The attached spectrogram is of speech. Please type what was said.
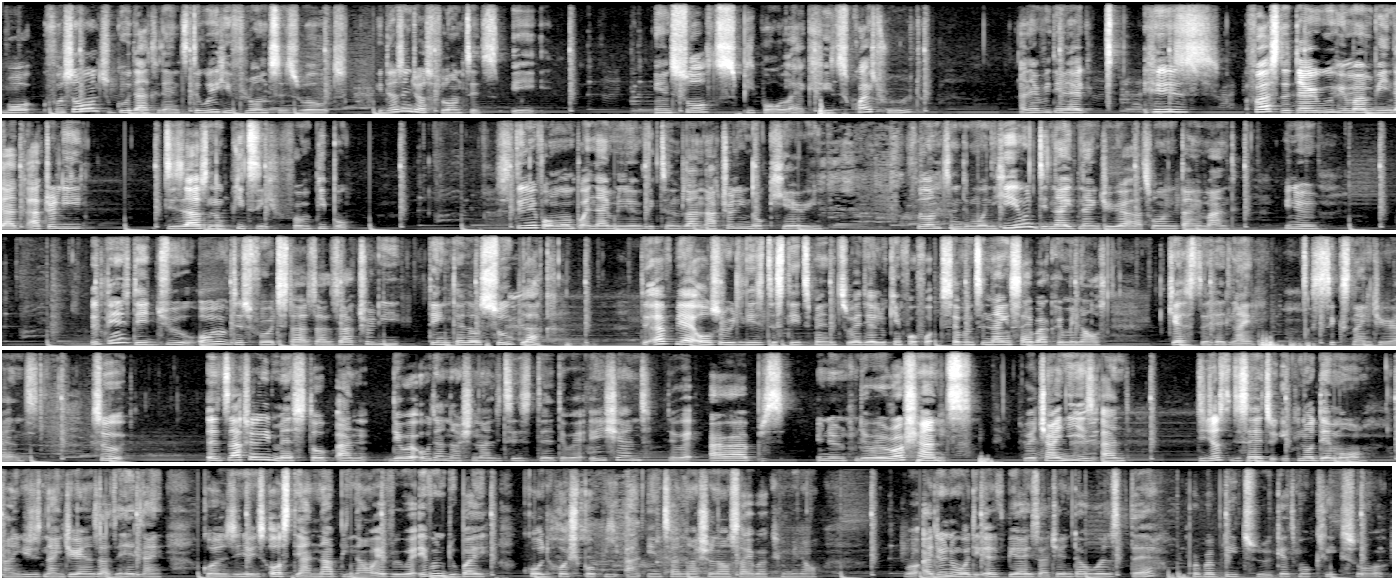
But for someone to go that length, the way he flaunts his wealth, he doesn't just flaunt it, he insults people. Like, he's quite rude and everything. Like, he's first the terrible human being that actually deserves no pity from people. Stealing from 1.9 million victims and actually not caring flaunting the money. He even denied nigeria at one time and you know the things they do all of these fraudsters has actually tainted us so black. The fbi also released a statement where they're looking for 79 cyber criminals guess the headline six nigerians so it's actually messed up, and there were other nationalities there. There were Asians, there were Arabs, you know, there were Russians, there were Chinese, and they just decided to ignore them all and use Nigerians as the headline because you know it's us they are napping now everywhere. Even Dubai called Hushpuppi an international cyber criminal. Well, I don't know what the FBI's agenda was there. Probably to get more clicks or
